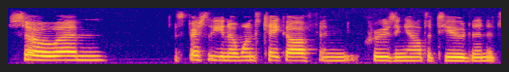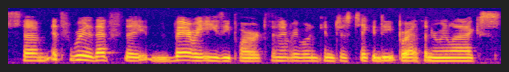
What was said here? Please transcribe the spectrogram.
So um, especially you know once takeoff and cruising altitude, then it's um, it's really that's the very easy part. Then everyone can just take a deep breath and relax.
